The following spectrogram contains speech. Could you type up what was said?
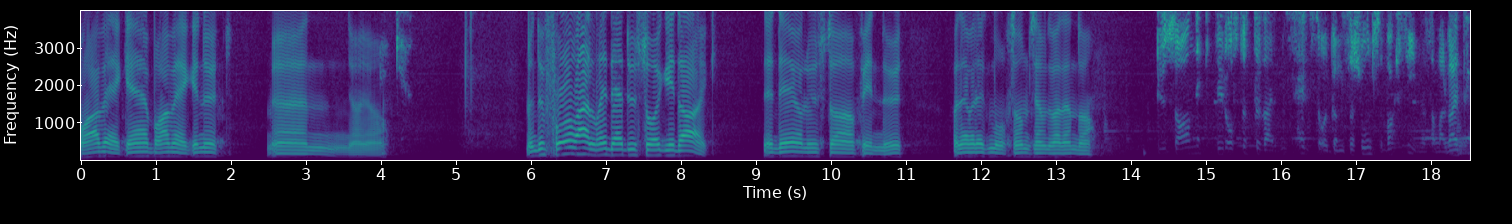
bra VG, bra VG-nytt. Men ja, ja. Men du får aldri det du så i dag. Det er det jeg har lyst til å finne ut. For det var litt morsomt. Se om det var den, da. USA nekter å støtte Verdens helseorganisasjons vaksinesamarbeid.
